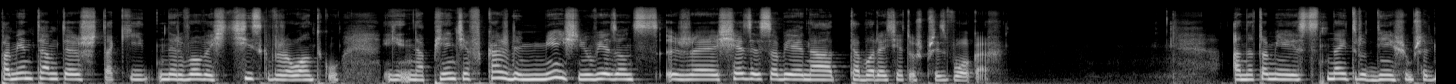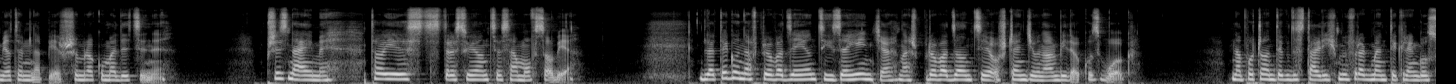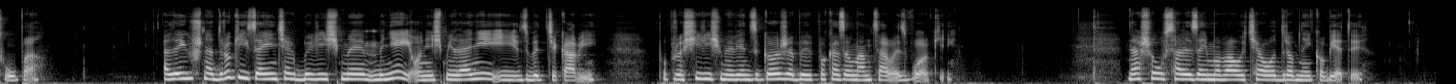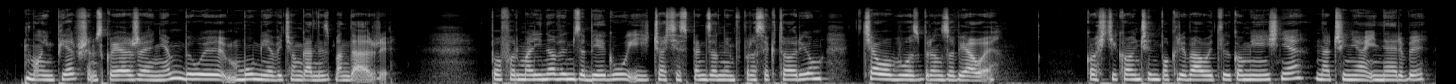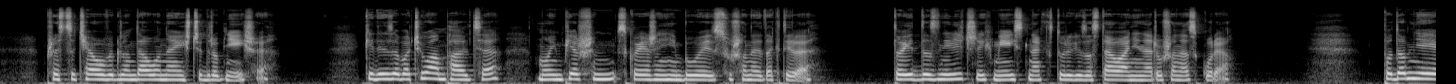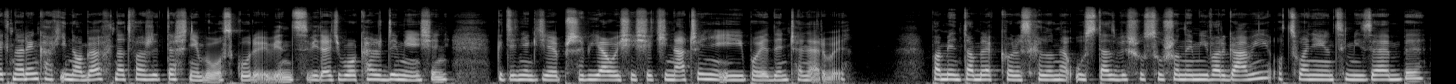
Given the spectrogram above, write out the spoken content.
Pamiętam też taki nerwowy ścisk w żołądku i napięcie w każdym mięśniu, wiedząc, że siedzę sobie na taborecie tuż przy zwłokach. Anatomia jest najtrudniejszym przedmiotem na pierwszym roku medycyny. Przyznajmy, to jest stresujące samo w sobie. Dlatego na wprowadzających zajęciach nasz prowadzący oszczędził nam widoku zwłok. Na początek dostaliśmy fragmenty kręgosłupa. Ale już na drugich zajęciach byliśmy mniej onieśmieleni i zbyt ciekawi. Poprosiliśmy więc go, żeby pokazał nam całe zwłoki. Naszą salę zajmowało ciało drobnej kobiety. Moim pierwszym skojarzeniem były mumie wyciągane z bandaży. Po formalinowym zabiegu i czasie spędzonym w prosektorium ciało było zbrązowiałe. Kości kończyn pokrywały tylko mięśnie, naczynia i nerwy, przez co ciało wyglądało na jeszcze drobniejsze. Kiedy zobaczyłam palce, moim pierwszym skojarzeniem były suszone daktyle. To jedno z nielicznych miejsc, na których została nienaruszona skóra. Podobnie jak na rękach i nogach, na twarzy też nie było skóry, więc widać było każdy mięsień, gdzie niegdzie przebijały się sieci naczyń i pojedyncze nerwy. Pamiętam lekko rozchylone usta z wysuszonymi wargami, odsłaniającymi zęby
